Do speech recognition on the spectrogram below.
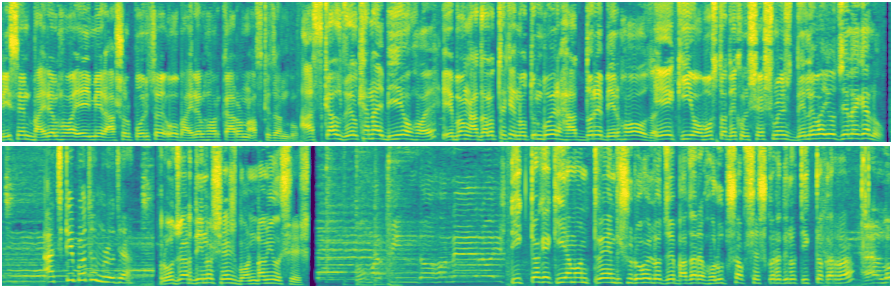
রিসেন্ট ভাইরাল হওয়া এই মেয়ের আসল পরিচয় ও ভাইরাল হওয়ার কারণ আজকে জানব। আজকাল জেলখানায় বিয়েও হয় এবং আদালত থেকে নতুন বউয়ের হাত ধরে বের হওয়াও যায়। এ কি অবস্থা দেখুন শেষমেশ দেলে ভাইও জেলে গেল। আজকে প্রথম রোজা। রোজার দিনও শেষ বন্ডামিও শেষ। টিকটকে কি এমন ট্রেন্ড শুরু হলো যে বাজারে হলুদ সব শেষ করে দিল টিকটকাররা? হ্যালো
